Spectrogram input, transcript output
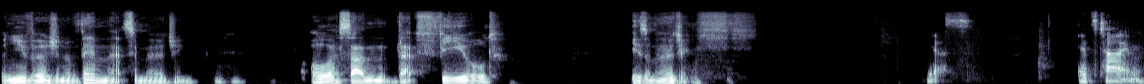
the new version of them that's emerging mm-hmm. all of a sudden that field is emerging. Yes. It's time.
